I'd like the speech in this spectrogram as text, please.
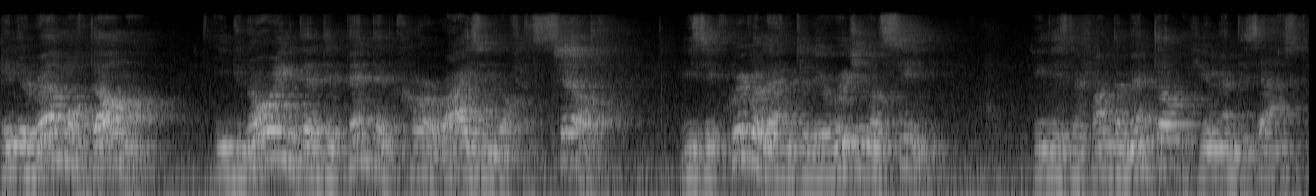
in the realm of Dharma, ignoring the dependent co-arising of the self is equivalent to the original sin. It is the fundamental human disaster.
